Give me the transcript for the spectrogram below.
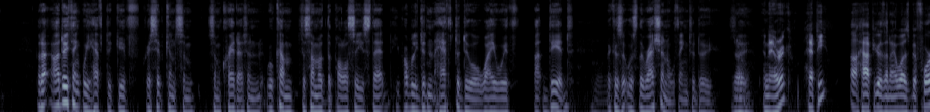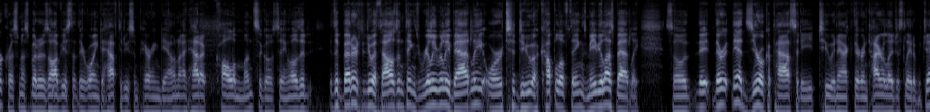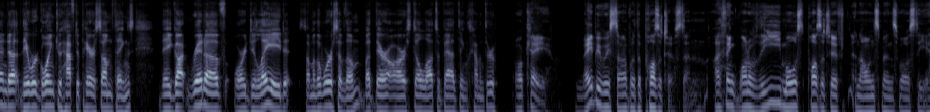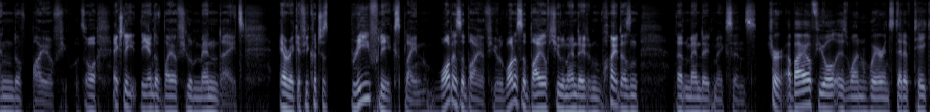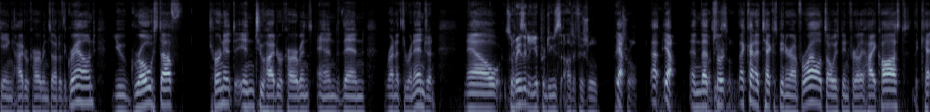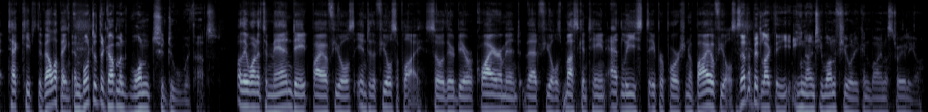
But I, I do think we have to give Chris Hipkins some, some credit, and we'll come to some of the policies that he probably didn't have to do away with, but did, mm. because it was the rational thing to do. So. Yeah. And Eric, happy? Uh, happier than I was before Christmas, but it was obvious that they're going to have to do some paring down. I'd had a column months ago saying, well, is it, is it better to do a thousand things really, really badly or to do a couple of things maybe less badly? So they, they had zero capacity to enact their entire legislative agenda. They were going to have to pare some things. They got rid of or delayed some of the worst of them, but there are still lots of bad things coming through. Okay, maybe we start with the positives then. I think one of the most positive announcements was the end of biofuels, or actually the end of biofuel mandates. Eric, if you could just briefly explain what is a biofuel, what is a biofuel mandate, and why doesn't that mandate make sense? Sure. A biofuel is one where instead of taking hydrocarbons out of the ground, you grow stuff, turn it into hydrocarbons, and then run it through an engine. Now, So basically, you produce artificial petrol. uh, yeah, and that sort diesel. that kind of tech has been around for a while. It's always been fairly high cost. The tech keeps developing. And what did the government want to do with that? Well, they wanted to mandate biofuels into the fuel supply, so there'd be a requirement that fuels must contain at least a proportion of biofuels. Is that a bit like the E91 fuel you can buy in Australia?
